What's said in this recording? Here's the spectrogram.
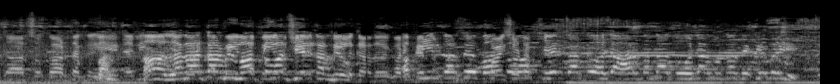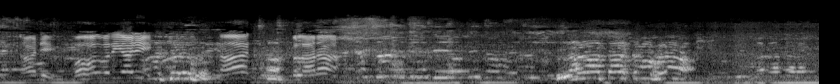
400 ਕਾਰ ਤੱਕ ਇਹ ਟੈਲੀ ਹਾਂ ਲਗਾਤਾਰ ਵੀ ਵੱਧ ਤੋਂ ਵੱਧ ਸ਼ੇਅਰ ਕਰ ਦਿਓ ਕਰ ਦਿਓ ਇੱਕ ਵਾਰੀ। ਅਪੀਲ ਕਰਦੇ ਵੱਧ 500 ਤੋਂ ਵੱਧ ਸ਼ੇਅਰ ਕਰ ਦਿਓ 1000 ਬੰਦਾ 2000 ਬੰਦਾ ਦੇਖੇ ਬਈ। ਹਾਂਜੀ ਬਹੁਤ ਵਧੀਆ ਜੀ। ਆ ਬੁਲਾਰਾ। ਲਗਾਤਾਰ ਕਾਫਲਾ ਸ਼ਾਬਾਸ਼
